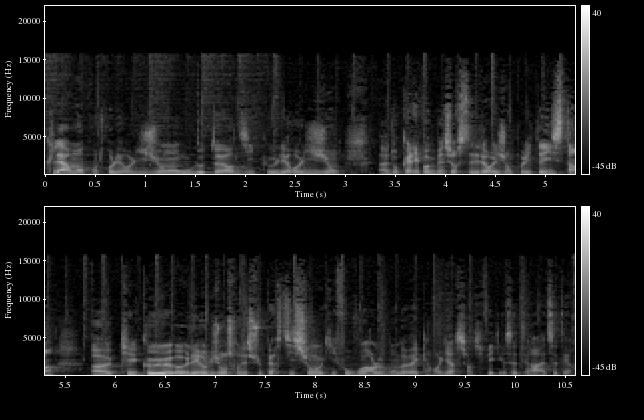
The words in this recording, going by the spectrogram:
clairement contre les religions, où l'auteur dit que les religions, euh, donc à l'époque bien sûr c'était des religions polythéistes, hein, euh, que les religions sont des superstitions et qu'il faut voir le monde avec un regard scientifique, etc. etc.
